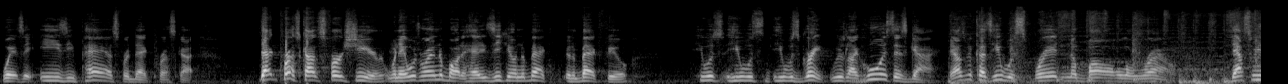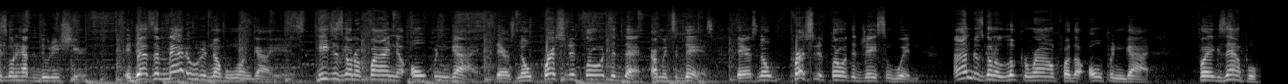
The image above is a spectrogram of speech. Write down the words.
where it's an easy pass for Dak Prescott. Dak Prescott's first year, when they was running the ball, they had Ezekiel in the back in the backfield. He was he was he was great. We was like, who is this guy? That's because he was spreading the ball around. That's what he's going to have to do this year. It doesn't matter who the number one guy is. He's just going to find the open guy. There's no pressure to throw it to that. I mean to Dez. There's no pressure to throw it to Jason Witten. I'm just going to look around for the open guy. For example,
